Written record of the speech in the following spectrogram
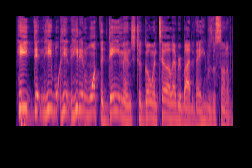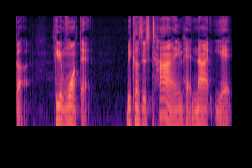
He didn't he, he didn't want the demons to go and tell everybody that he was the son of God. He didn't want that because his time had not yet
